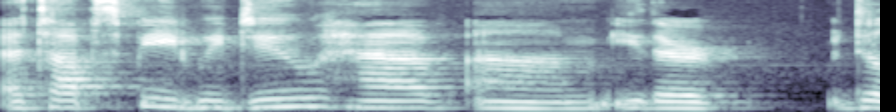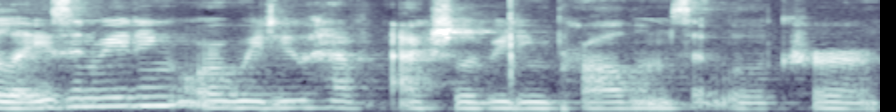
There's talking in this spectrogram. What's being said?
at top speed, we do have um, either delays in reading or we do have actual reading problems that will occur.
